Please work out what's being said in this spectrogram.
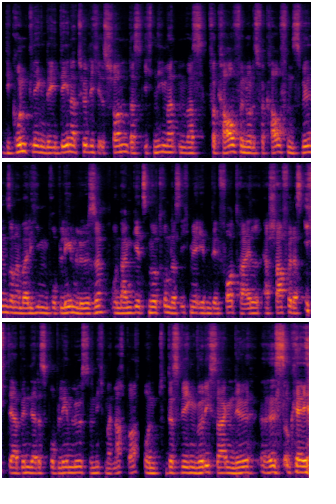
die grundlegende Idee natürlich ist schon, dass ich niemandem was verkaufe, nur des Verkaufens willen, sondern weil ich ihm ein Problem löse. Und dann geht es nur darum, dass ich mir eben den Vorteil erschaffe, dass ich der bin, der das Problem löst und nicht mein Nachbar. Und deswegen würde ich sagen, nö, äh, ist okay.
